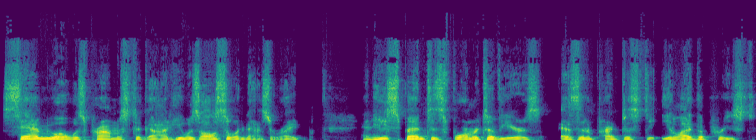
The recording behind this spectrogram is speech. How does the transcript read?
Samuel was promised to God. He was also a Nazarite, and he spent his formative years as an apprentice to Eli the priest.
